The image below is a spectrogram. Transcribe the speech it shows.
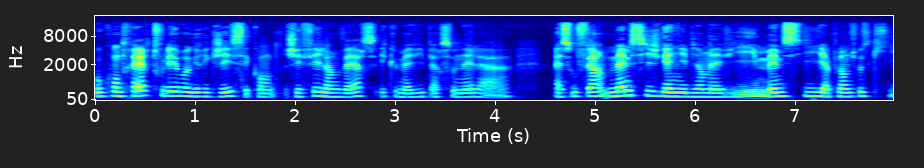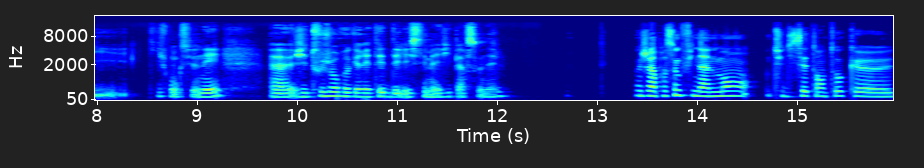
au contraire, tous les regrets que j'ai, c'est quand j'ai fait l'inverse et que ma vie personnelle a, souffert, même si je gagnais bien ma vie, même s'il y a plein de choses qui fonctionnaient. Euh, j'ai toujours regretté de délaisser ma vie personnelle. J'ai l'impression que finalement, tu disais tantôt que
